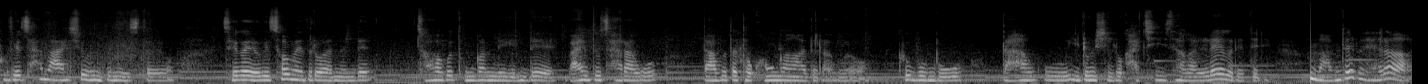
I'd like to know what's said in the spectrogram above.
그게 참 아쉬운 분이 있어요. 제가 여기 처음에 들어왔는데 저하고 동갑내기인데 말도 잘하고 나보다 더 건강하더라고요. 그분 보고 나하고 일호실로 같이 이사 갈래? 그랬더니 마음대로 해라.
